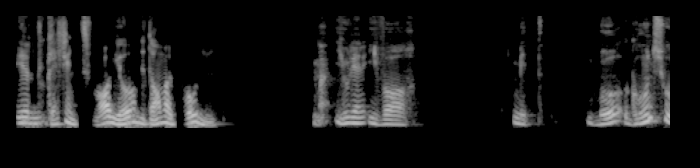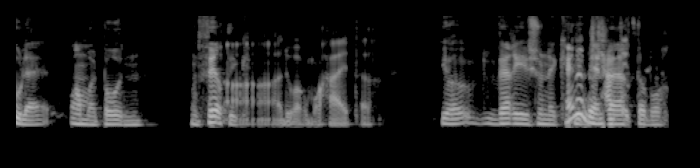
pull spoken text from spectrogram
Ja. du gehst in zwei Jahren nicht einmal Boden. Julian, ich war mit Bo Grundschule einmal Boden und fertig. Ah, du armer Heiter. Ja, wäre ich schon kennengelernt, können jetzt aber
